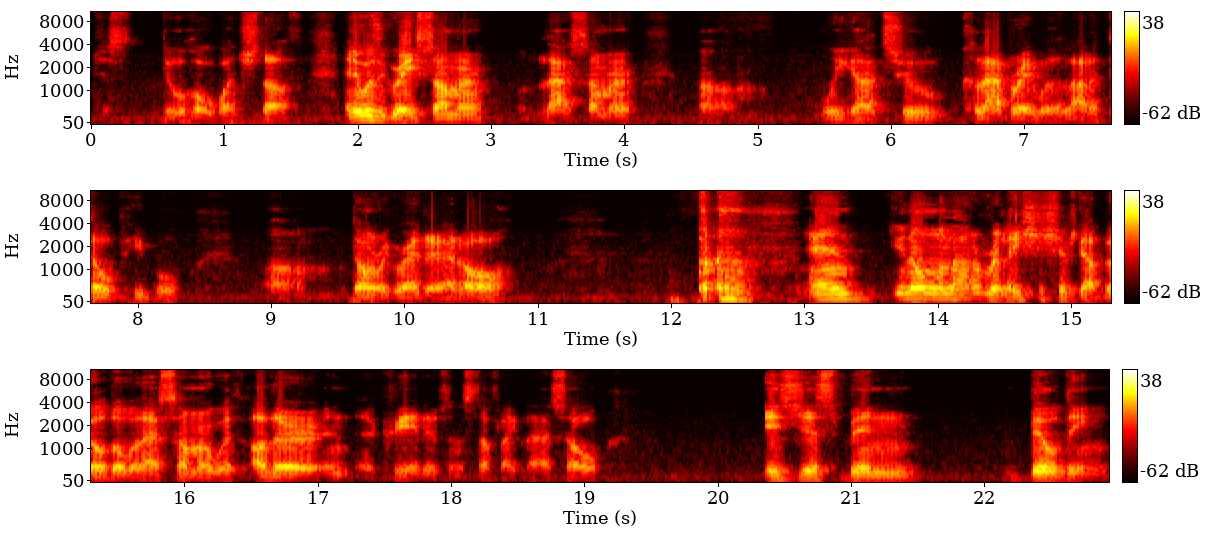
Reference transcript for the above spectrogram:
just do a whole bunch of stuff. And it was a great summer last summer. Um, we got to collaborate with a lot of dope people. Um, don't regret it at all. and you know, a lot of relationships got built over that summer with other uh, creatives and stuff like that. So it's just been building,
